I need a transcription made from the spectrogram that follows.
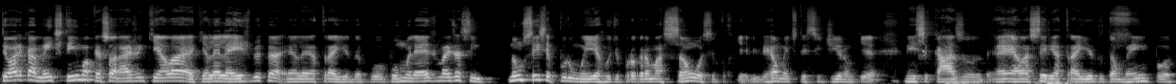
teoricamente tem uma personagem que ela, que ela é lésbica, ela é atraída por, por mulheres, mas assim, não sei se é por um erro de programação ou se porque eles realmente decidiram que nesse caso é, ela seria atraída também por,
